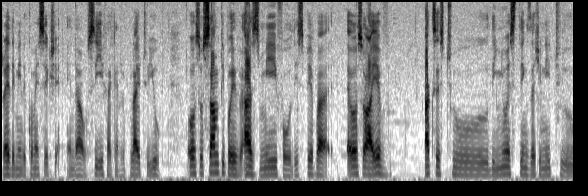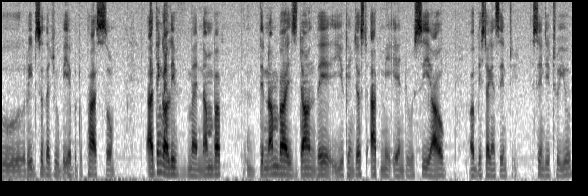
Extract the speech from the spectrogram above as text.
write them in the comment section and i'll see if i can reply to you. Also some people have asked me for this paper also i have access to the newest things that you need to read so that you'll be able to pass so i think i'll leave my number. The number is down there. You can just app me and we'll see how how best i can send to send it to you.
